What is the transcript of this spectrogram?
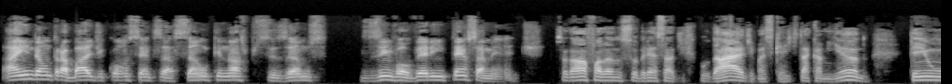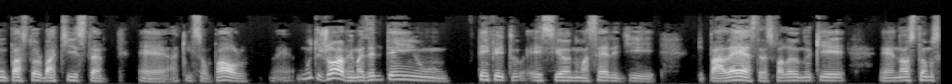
ainda é um trabalho de conscientização que nós precisamos desenvolver intensamente. Você estava falando sobre essa dificuldade, mas que a gente está caminhando. Tem um pastor batista é, aqui em São Paulo, é, muito jovem, mas ele tem um tem feito esse ano uma série de, de palestras falando que é, nós estamos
